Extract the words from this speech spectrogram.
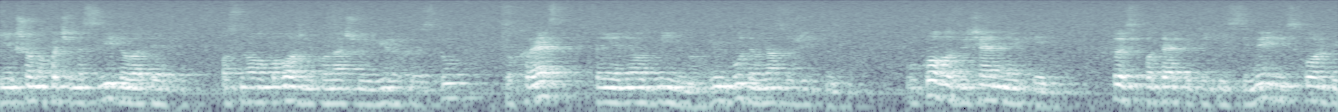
і якщо ми хочемо слідувати основоположнику нашої віри Христу, то хрест це є неодмінно. Він буде в нас у житті. У кого, звичайно, який. Хтось потерпить якісь сімейні скорбі,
